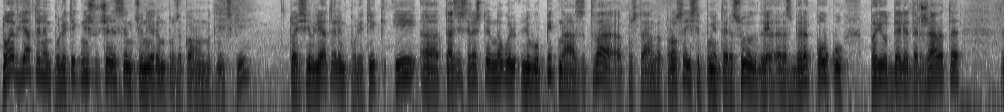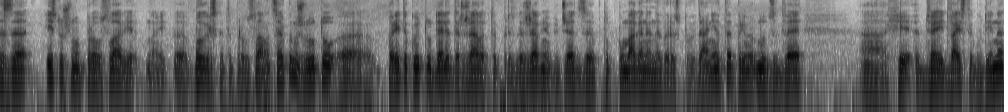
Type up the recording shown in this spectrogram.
Той е влиятелен политик, нищо, че е санкциониран по закона на Магницки. Той си е влиятелен политик и а, тази среща е много любопитна. Аз затова а, поставям въпроса и се поинтересувах да разбера колко пари отделя държавата за източно православие, нали, Българската православна църква. Между другото, парите, които отделя държавата през държавния бюджет за подпомагане на вероисповеданията, примерно за две, а, хе- 2020 година,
